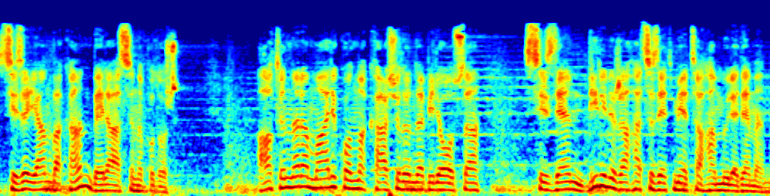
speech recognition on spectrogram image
Size yan bakan belasını bulur. Altınlara malik olmak karşılığında bile olsa sizden birini rahatsız etmeye tahammül edemem.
